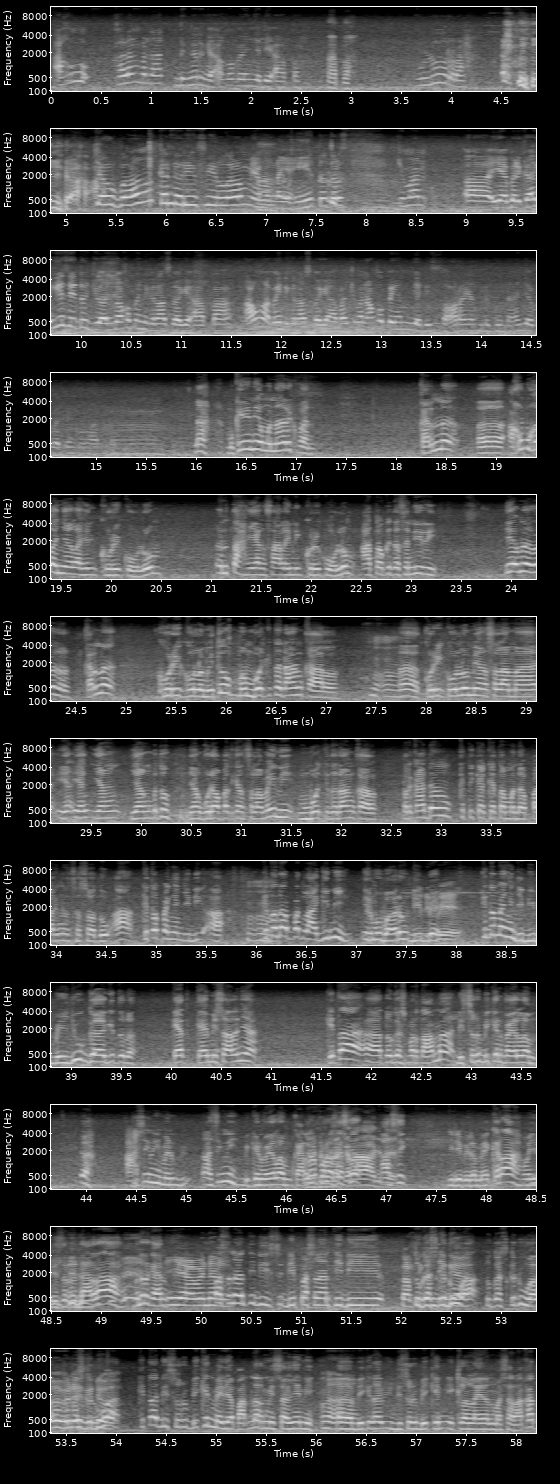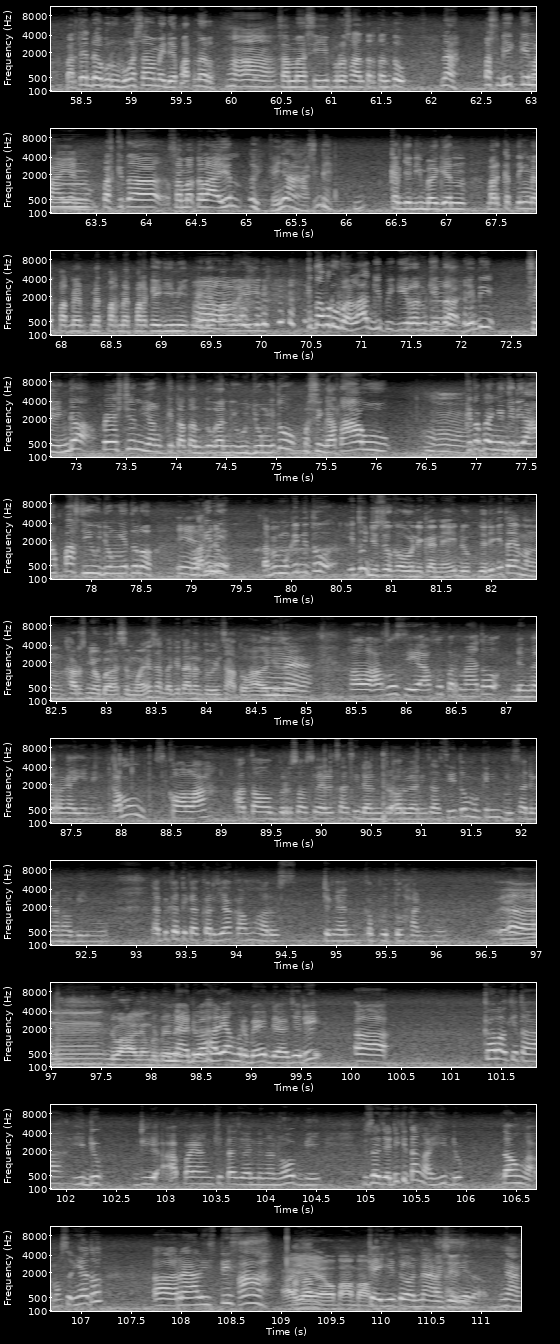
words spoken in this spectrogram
aku kalian pernah denger nggak aku pengen jadi apa? apa? Bulurah. iya Jauh banget kan dari film ya makanya itu terus cuman eh, ya balik lagi sih tujuanku aku pengen dikenal sebagai apa aku nggak pengen dikenal sebagai apa cuman aku pengen menjadi seseorang yang berguna aja buat lingkunganku Nah, mungkin ini yang menarik, Van. Karena eh, aku bukan nyalahin kurikulum, entah yang salah ini kurikulum atau kita sendiri. Iya benar-benar. Karena kurikulum itu membuat kita dangkal. Mm-mm. Nah, kurikulum yang selama yang yang yang, yang betul yang ku dapatkan selama ini membuat kita dangkal. Terkadang ketika kita mendapatkan sesuatu A, kita pengen jadi A. Mm-mm. Kita dapat lagi nih ilmu baru di B. B. Kita pengen jadi B juga gitu loh. Kayak kayak misalnya kita eh, tugas pertama disuruh bikin film. Ya, asik nih main asik nih bikin film karena Jadi prosesnya gitu ya? Jadi filmmaker ah, mau jadi sutradara ah, bener kan? Iya benar. Pas nanti di, di pas nanti di Praktikum tugas tiga. kedua, tugas kedua, Oh, tugas tugas kedua, kita disuruh bikin media partner misalnya nih. Eh, bi- kita disuruh bikin iklan layanan masyarakat, berarti ada berhubungan sama media partner Heeh. sama si perusahaan tertentu. Nah, pas bikin Klien. pas kita sama klien, eh kayaknya asik deh kerja di bagian marketing medpart medpart medpart kayak gini, media Oh. partner kayak gini. Kita berubah lagi pikiran kita. Jadi sehingga passion yang kita tentukan di ujung itu masih nggak tahu. Mm-mm. Kita pengen jadi apa sih ujung itu loh. Iya. Mungkin tapi, di- tapi mungkin itu itu justru keunikannya hidup jadi kita emang harus nyoba semuanya sampai kita nentuin satu hal gitu Nah, kalau aku sih, aku pernah tuh denger kayak gini. Kamu sekolah atau bersosialisasi dan berorganisasi itu mungkin bisa dengan hobimu. Tapi ketika kerja kamu harus dengan kebutuhanmu. Eh, Hmm, dua hal yang berbeda nah, gitu dua ya. hal yang berbeda. Jadi eh, kalau kita hidup di apa yang kita jalan dengan hobi, bisa jadi kita nggak hidup. Tahu nggak? Maksudnya tuh eh, realistis. Ah, ah iya iya paham. paham kayak gitu. Nah kayak gitu. Nah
